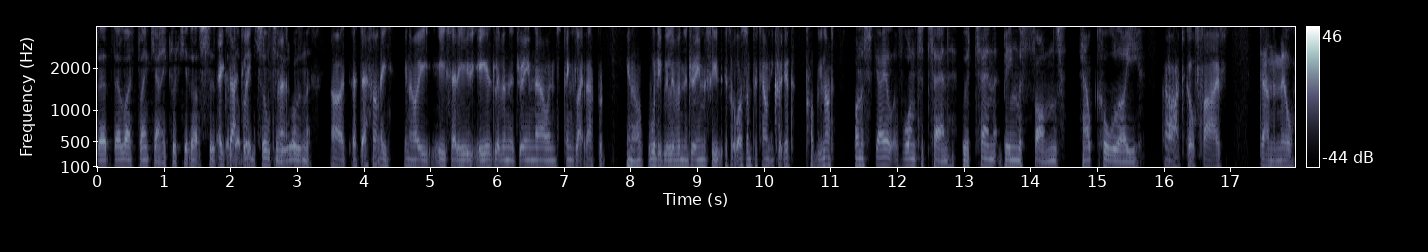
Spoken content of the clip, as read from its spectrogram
their, their life playing county cricket, that's a, a Exactly. bit insulting Yeah. as well, isn't it? Oh, uh, definitely. You know, he, he said he, he is living the dream now and things like that. But you know, would he be living the dream if he if it wasn't for county cricket? Probably not. On a scale of 1 to 10, with 10 being the Fonz, how cool are you? Oh, I'd go five down the mill.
